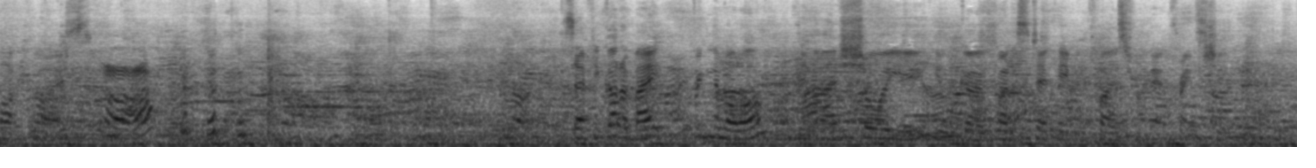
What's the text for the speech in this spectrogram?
Likewise. if you've got a mate, bring them along and I assure you you'll go one step even closer in that friendship.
